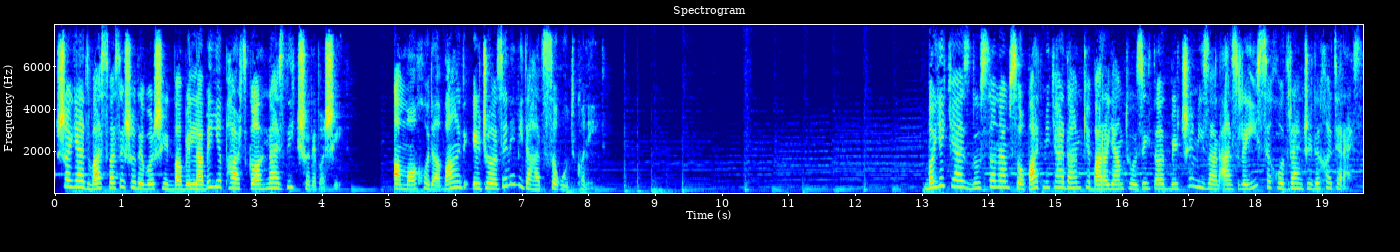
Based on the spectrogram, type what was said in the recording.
شاید وسوسه شده باشید و به لبه پرتگاه نزدیک شده باشید. اما خداوند اجازه نمی دهد سقوط کنید. با یکی از دوستانم صحبت می کردم که برایم توضیح داد به چه میزان از رئیس خود رنجیده خاطر است.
